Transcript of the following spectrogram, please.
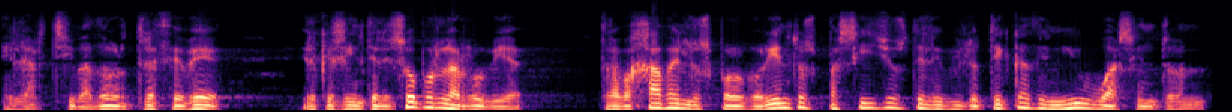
El archivador 13B, el que se interesó por la rubia, trabajaba en los polvorientos pasillos de la biblioteca de New Washington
